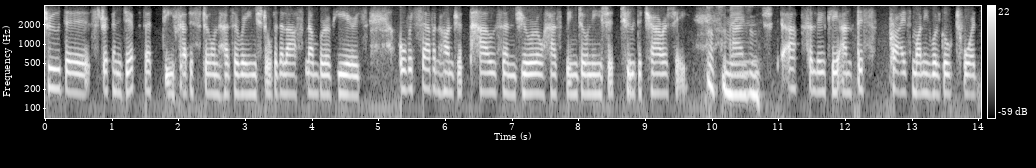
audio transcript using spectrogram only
through the strip and dip that Dee Featherstone has arranged over the last number of years, over 700,000 euro has been donated to the charity. That's amazing. And absolutely. And this prize money will go towards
